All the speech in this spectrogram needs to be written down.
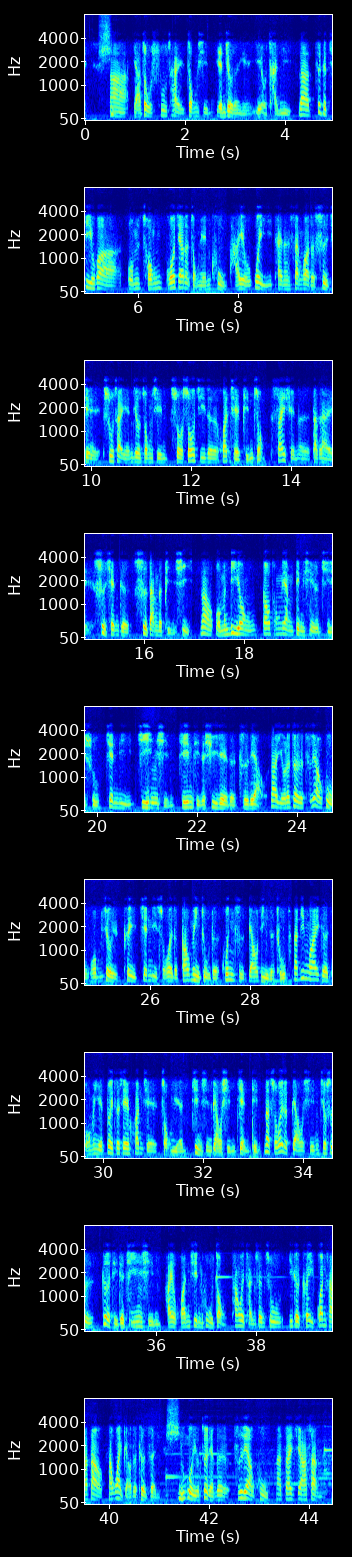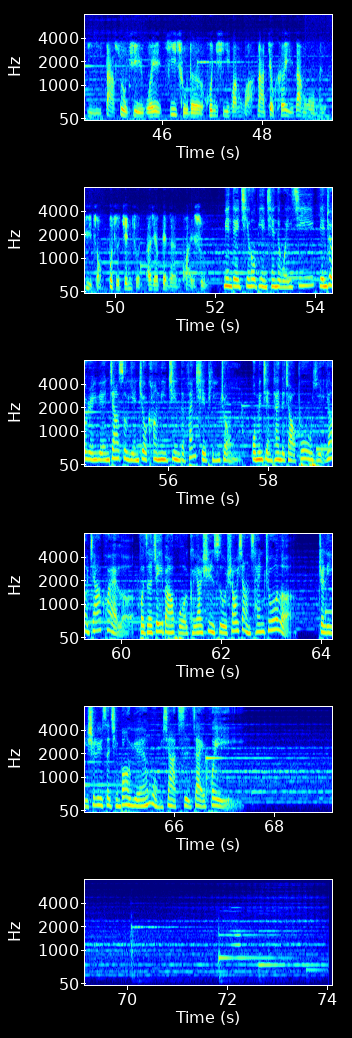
那亚洲蔬菜中心研究人员也有参与。那这个计划，我们从国家的种源库，还有位于台南善化的世界蔬菜研究中心所收集的番茄品种，筛选了大概四千个适当的品系。那我们利用高通量定序的技术，建立基因型、基因体的序列的资料。那有了这个资料库，我们就可以建立所谓的高密度的分子标的的图谱。那另外一个，我们也对对这些番茄种源进行表型鉴定。那所谓的表型，就是个体的基因型还有环境互动，它会产生出一个可以观察到它外表的特征。如果有这两个资料库，那再加上以大数据为基础的。分析方法，那就可以让我们育种不止精准，而且变得很快速。面对气候变迁的危机，研究人员加速研究抗逆境的番茄品种。我们减碳的脚步也要加快了，否则这一把火可要迅速烧向餐桌了。这里是绿色情报员，我们下次再会。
